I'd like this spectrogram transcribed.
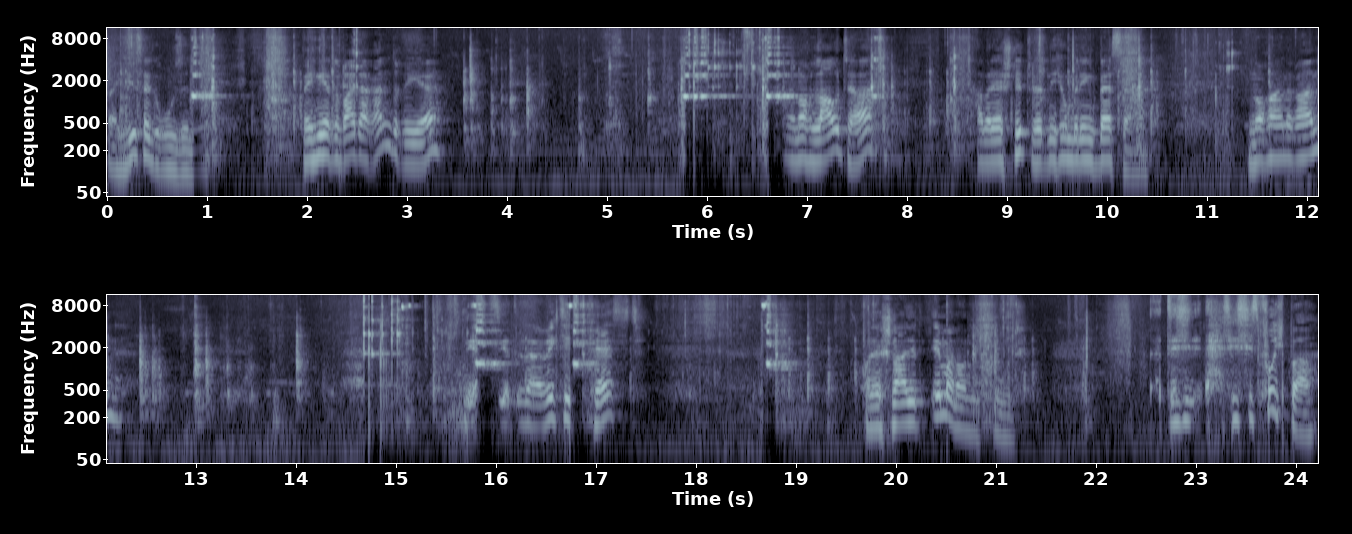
Weil hier ist er gruselig. Wenn ich ihn jetzt noch weiter randrehe, noch lauter, aber der Schnitt wird nicht unbedingt besser. Noch einen ran. Jetzt, jetzt ist er richtig fest. Und er schneidet immer noch nicht gut. Das ist, das ist furchtbar.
